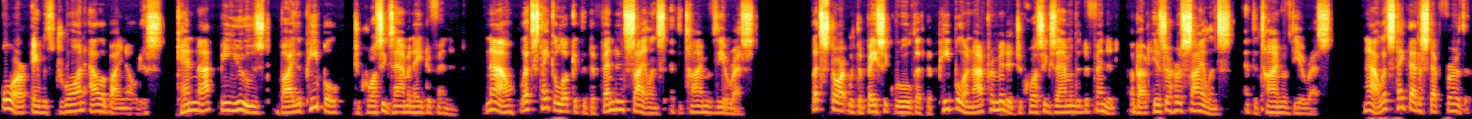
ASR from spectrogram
or a withdrawn alibi notice cannot be used by the people to cross examine a defendant. Now, let's take a look at the defendant's silence at the time of the arrest. Let's start with the basic rule that the people are not permitted to cross examine the defendant about his or her silence at the time of the arrest. Now, let's take that a step further.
